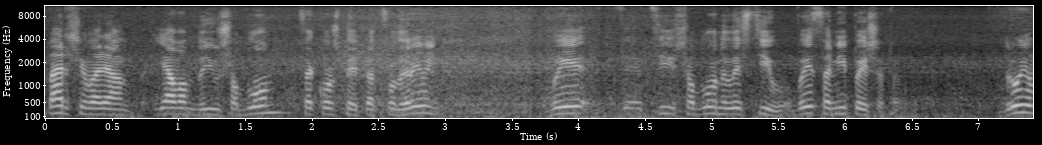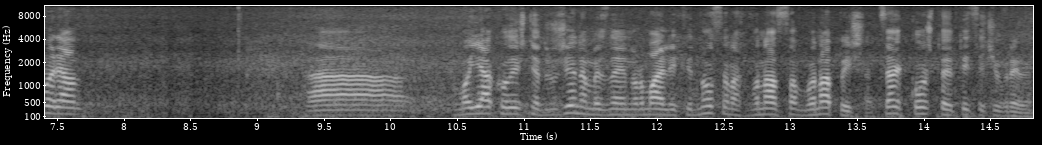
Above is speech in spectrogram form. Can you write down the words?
Перший варіант, я вам даю шаблон, це коштує 500 гривень. Ви ці шаблони листів ви самі пишете. Другий варіант. Моя колишня дружина, ми з нею в нормальних відносинах, вона вона пише, це коштує 1000 гривень.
